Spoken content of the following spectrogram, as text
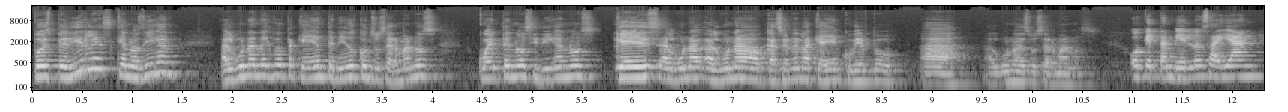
pues pedirles que nos digan alguna anécdota que hayan tenido con sus hermanos. Cuéntenos y díganos qué es alguna, alguna ocasión en la que hayan cubierto a alguno de sus hermanos. o que también los hayan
